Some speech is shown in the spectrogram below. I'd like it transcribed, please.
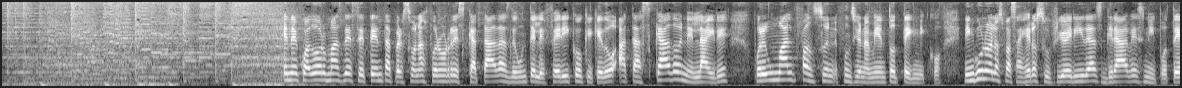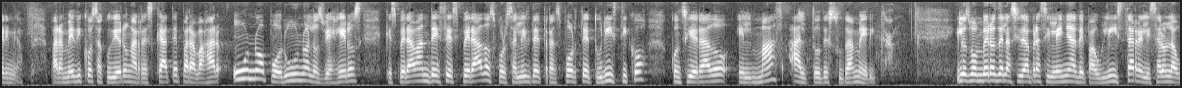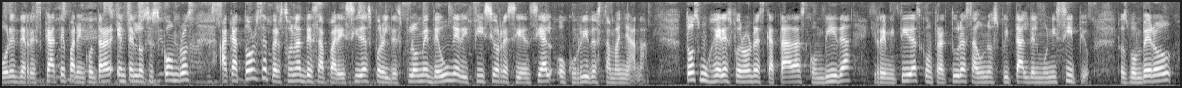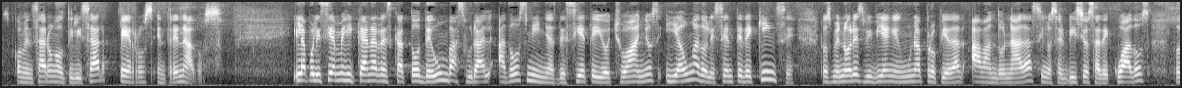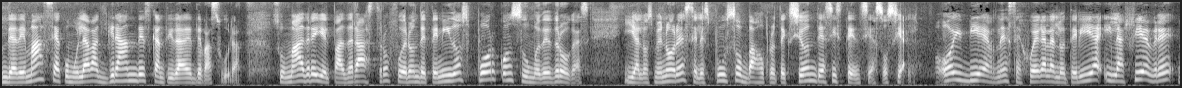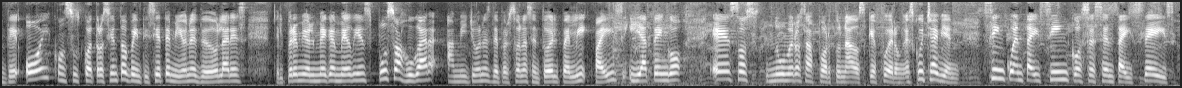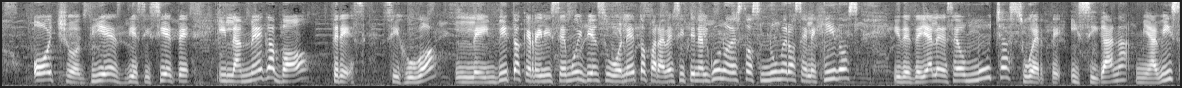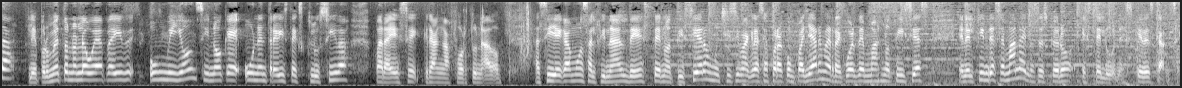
En Ecuador, más de 70 personas fueron rescatadas de un teleférico que quedó atascado en el aire por un mal funcionamiento técnico. Ninguno de los pasajeros sufrió heridas graves ni hipotermia. Paramédicos acudieron al rescate para bajar uno por uno a los viajeros que esperaban desesperados por salir del transporte turístico, considerado el más alto de Sudamérica. Y los bomberos de la ciudad brasileña de Paulista realizaron labores de rescate para encontrar entre los escombros a 14 personas desaparecidas por el desplome de un edificio residencial ocurrido esta mañana. Dos mujeres fueron rescatadas con vida y remitidas con fracturas a un hospital del municipio. Los bomberos comenzaron a utilizar perros entrenados. Y la policía mexicana rescató de un basural a dos niñas de 7 y 8 años y a un adolescente de 15. Los menores vivían en una propiedad abandonada sin los servicios adecuados, donde además se acumulaban grandes cantidades de basura. Su madre y el padrastro fueron detenidos por consumo de drogas y a los menores se les puso bajo protección de asistencia social. Hoy viernes se juega la lotería y la fiebre de hoy con sus 427 millones de dólares del premio El Mega Millions puso a jugar a millones de personas en todo el país y ya tengo esos números afortunados que fueron, escucha bien, 55, 66, 8, 10, 17 y la Mega Ball 3. Si jugó, le invito a que revise muy bien su boleto para ver si tiene alguno de estos números elegidos. Y desde ya le deseo mucha suerte. Y si gana me avisa, le prometo no le voy a pedir un millón, sino que una entrevista exclusiva para ese gran afortunado. Así llegamos al final de este noticiero, muchísimas gracias por acompañarme, recuerden más noticias en el fin de semana y los espero este lunes, que descansen.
